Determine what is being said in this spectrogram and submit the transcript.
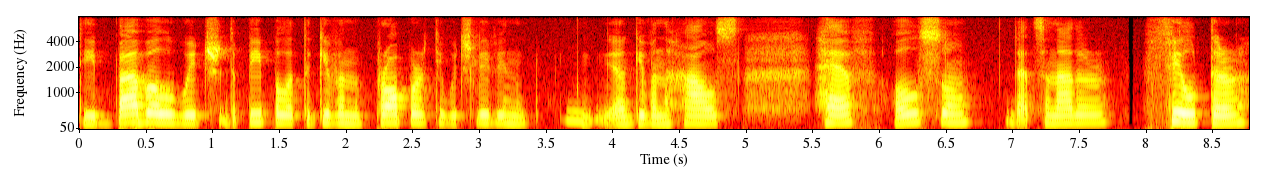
the bubble which the people at a given property which live in a given house have also. That's another filter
